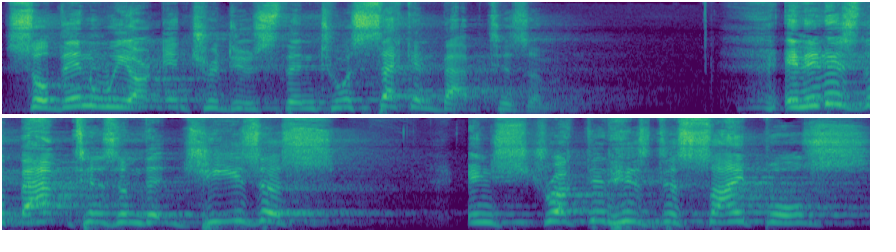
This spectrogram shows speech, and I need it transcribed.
So then we are introduced then to a second baptism. And it is the baptism that Jesus instructed his disciples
